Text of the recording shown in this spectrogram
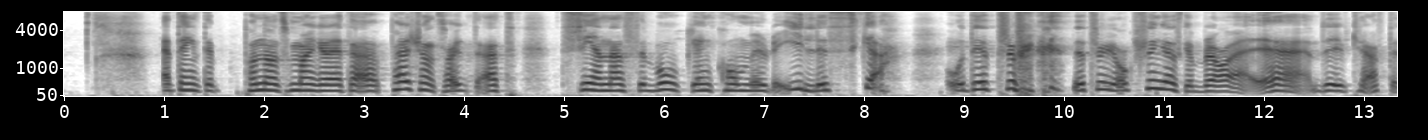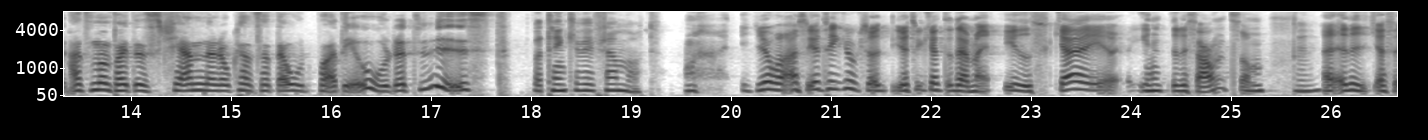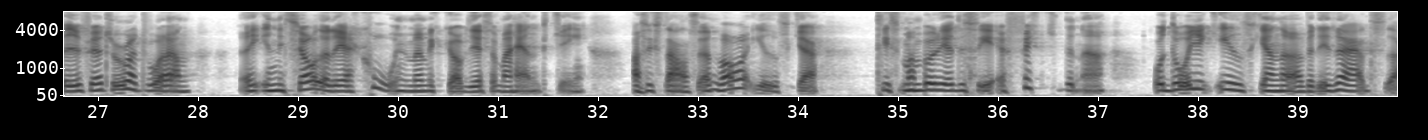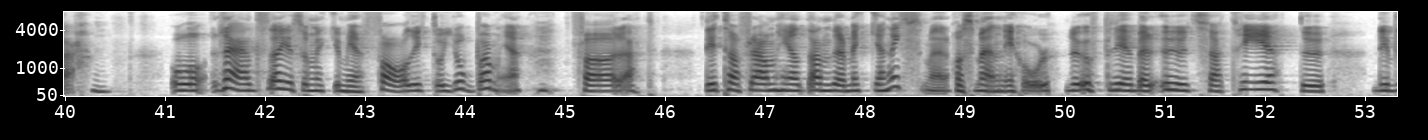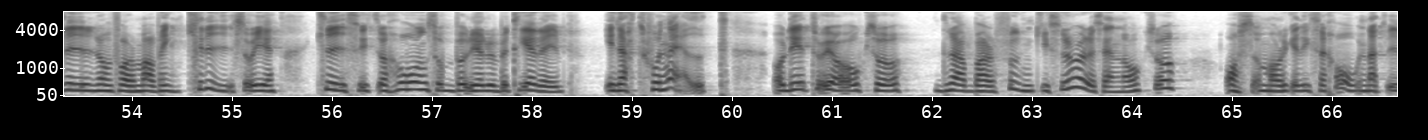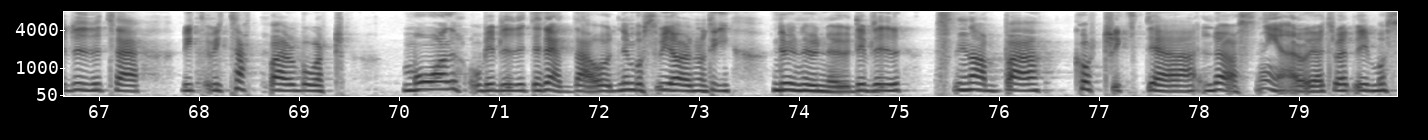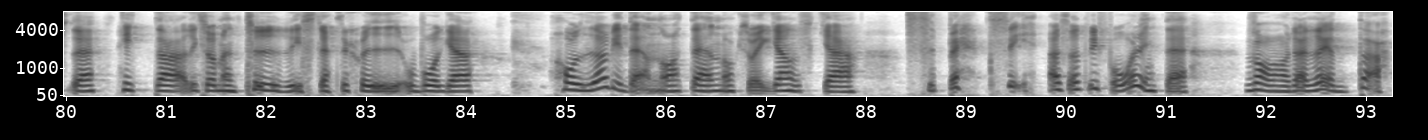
Jag tänkte på något som Margareta Persson sagt, att senaste boken kom ur ilska. Och det tror, det tror jag också är en ganska bra eh, drivkraft. Att man faktiskt känner och kan sätta ord på att det är orättvist. Vad tänker vi framåt? Ja, alltså jag tycker också att, jag tycker att det där med ilska är intressant, som mm. Erika säger, för jag tror att vår initiala reaktion med mycket av det som har hänt kring assistansen var ilska, tills man började se effekterna. Och då gick ilskan över i rädsla. Mm. Och rädsla är så mycket mer farligt att jobba med, för att det tar fram helt andra mekanismer hos människor. Du upplever utsatthet, du, det blir någon form av en kris och i en krissituation så börjar du bete dig irrationellt. Och det tror jag också drabbar funkisrörelsen och också oss som organisation. Att vi blir lite så här, vi, vi tappar vårt mål och vi blir lite rädda och nu måste vi göra någonting nu, nu, nu. Det blir snabba, kortsiktiga lösningar och jag tror att vi måste hitta liksom en tydlig strategi och våga hålla vid den och att den också är ganska spetsig. Alltså att vi får inte vara rädda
